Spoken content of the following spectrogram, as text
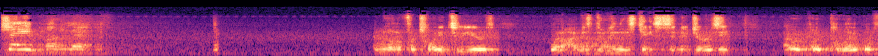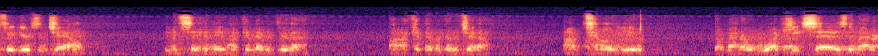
Shame on them. I've known him for 22 years. When I was doing these cases in New Jersey, I would put political figures in jail. He would say to me, I could never do that. I could never go to jail. I'm telling you, no matter what he says, no matter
